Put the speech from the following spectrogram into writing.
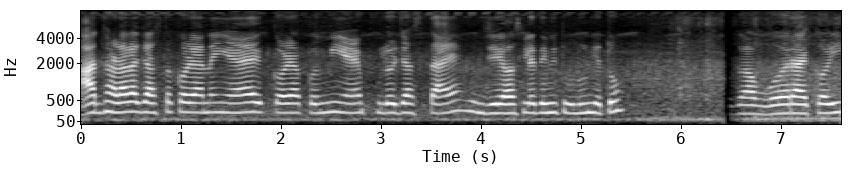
आज झाडाला जास्त कळ्या नाही आहे कळ्या कमी आहे फुलं जास्त आहे. जे असले ते मी तोडून घेतो. बघा वर आहे कळी.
